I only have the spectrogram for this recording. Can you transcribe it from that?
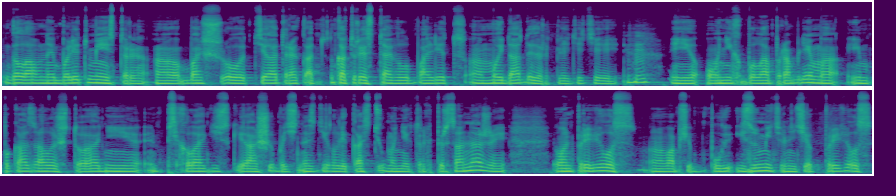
главный балетмейстер а, Большого театра, кот- который ставил балет а, «Мойдадыр» для детей. Мгм. И у них была проблема, им показалось, что они психологически ошибочно сделали костюмы некоторых персонажей. Он привез, а, вообще изумительный человек, привез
